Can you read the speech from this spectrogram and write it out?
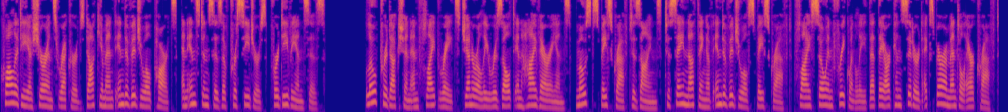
Quality assurance records document individual parts, and instances of procedures, for deviances. Low production and flight rates generally result in high variance. Most spacecraft designs, to say nothing of individual spacecraft, fly so infrequently that they are considered experimental aircraft.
